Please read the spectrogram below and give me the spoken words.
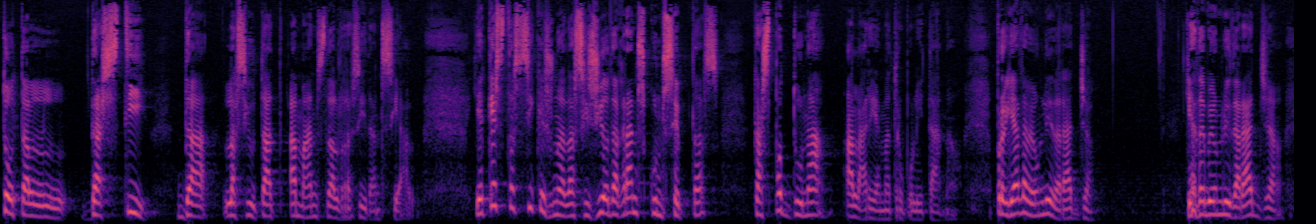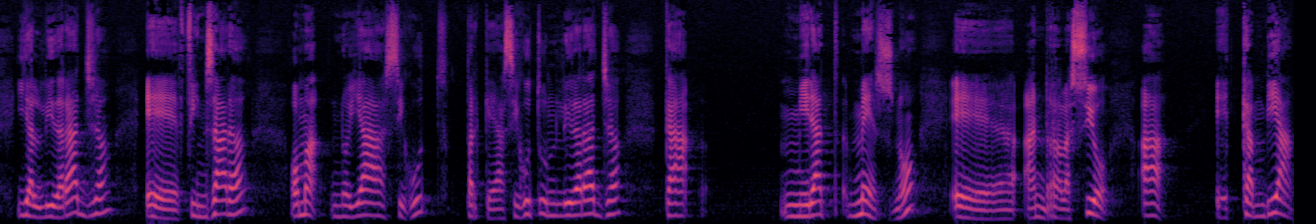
tot el destí de la ciutat a mans del residencial. I aquesta sí que és una decisió de grans conceptes que es pot donar a l'àrea metropolitana. Però hi ha d'haver un lideratge. Hi ha d'haver un lideratge. I el lideratge, eh, fins ara, home, no hi ha sigut, perquè ha sigut un lideratge que ha mirat més, no?, eh, en relació a eh, canviar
